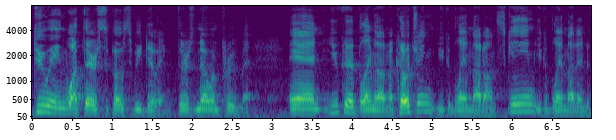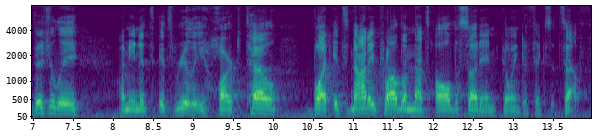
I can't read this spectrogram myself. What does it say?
doing what they're supposed to be doing. There's no improvement. And you could blame that on coaching, you could blame that on scheme, you could blame that individually. I mean, it's it's really hard to tell, but it's not a problem that's all of a sudden going to fix itself.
